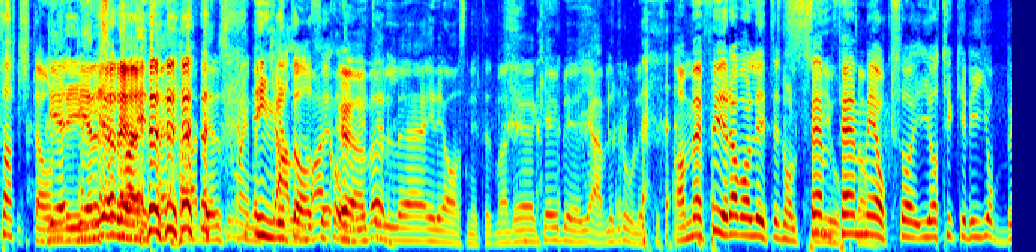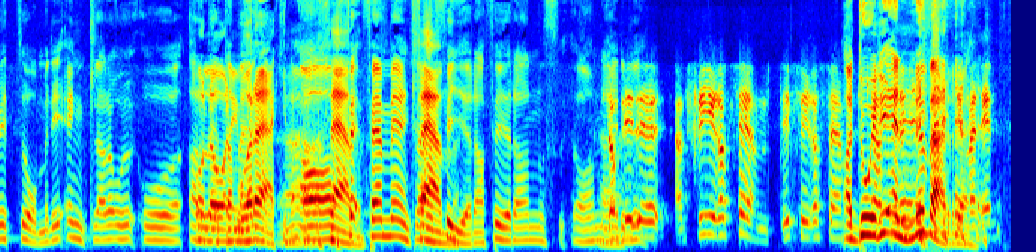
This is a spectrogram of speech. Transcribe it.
touchdown-linjer? Det, det är resonemanget med Kalmar kommer till uh, i det avsnittet, men det kan ju bli jävligt roligt. ja, men fyra var lite snålt. Fem, fem är också, jag tycker det är jobbigt då, men det är enklare att, att Hålla ordning och räkna. Ja, fem. fem är enklare än fyra. Fyran, ja, nej, Då blir det 4,50, 4,50. Ja, då är det ju ännu värre.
